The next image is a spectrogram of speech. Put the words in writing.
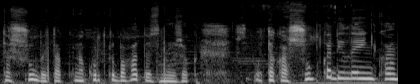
та шуби. Так, на куртки багато знижок. Отака шубка біленька.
